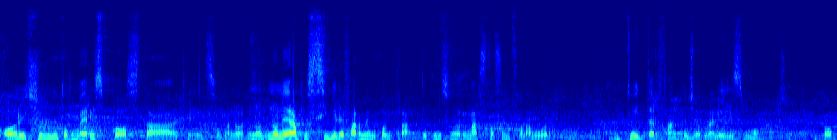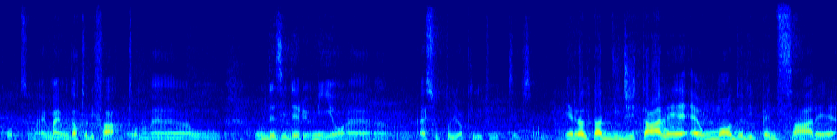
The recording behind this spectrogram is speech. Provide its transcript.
ho ricevuto come risposta che insomma, no, no, non era possibile farmi un contratto, quindi sono rimasta senza lavoro. Twitter fa anche giornalismo, poco, insomma, ma è un dato di fatto, non è un, un desiderio mio, è, è, sotto gli occhi di tutti. Insomma. In realtà digitale è un modo di pensare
